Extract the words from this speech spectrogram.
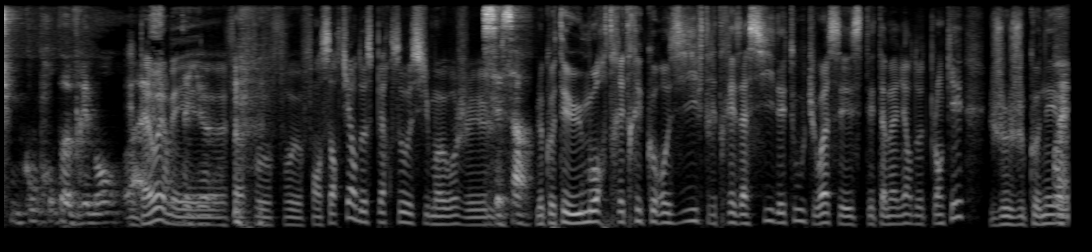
tu me comprends pas vraiment. Eh Ouais, bah ouais, mais euh, faut, faut, faut en sortir de ce perso aussi. Moi, c'est ça. le côté humour très très corrosif, très très acide et tout, tu vois, c'était ta manière de te planquer. Je, je connais, Ouais.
